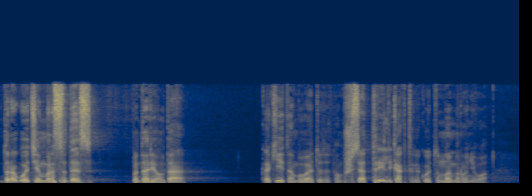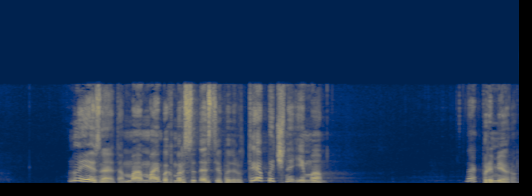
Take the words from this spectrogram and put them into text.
дорогой тебе Мерседес подарил, да? Какие там бывают этот, там 63 или как-то какой-то номер у него. Ну, я не знаю, там Майбах Мерседес тебе подарил. Ты обычный имам. Да, к примеру.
